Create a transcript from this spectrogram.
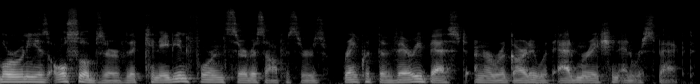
Mulroney has also observed that Canadian Foreign Service officers rank with the very best and are regarded with admiration and respect.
